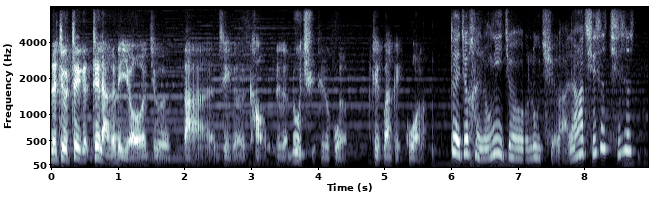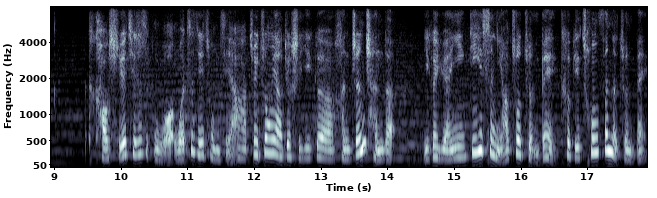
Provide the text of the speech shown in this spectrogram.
那就这个这两个理由就把这个考这个录取这个过这关给过了。对，就很容易就录取了。然后其实其实。考学其实是我我自己总结啊，最重要就是一个很真诚的一个原因。第一是你要做准备，特别充分的准备；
